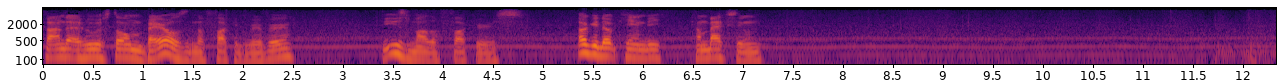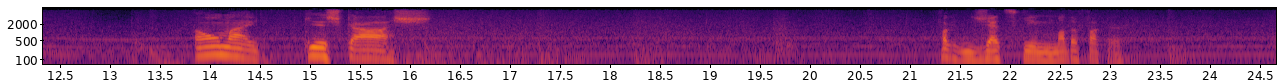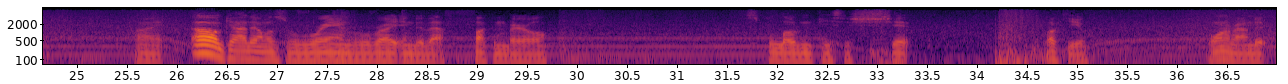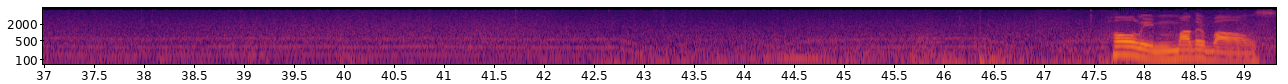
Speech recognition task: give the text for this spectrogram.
Found out who was throwing barrels in the fucking river. These motherfuckers. Okay, doke, Candy. Come back soon. Oh my gish gosh. Fucking jet ski motherfucker. Alright. Oh god, I almost ran right into that fucking barrel. Exploding piece of shit. Fuck you. Going around it. Holy mother balls.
